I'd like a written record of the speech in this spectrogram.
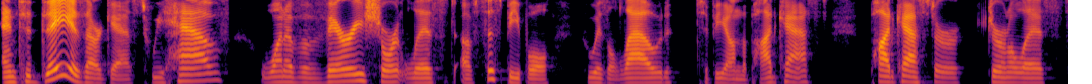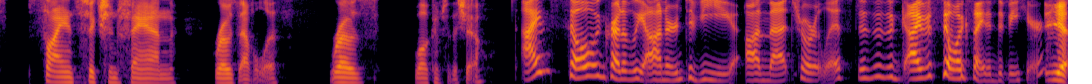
And today, as our guest, we have one of a very short list of cis people who is allowed to be on the podcast podcaster, journalist, science fiction fan, Rose Eveleth. Rose, welcome to the show. I'm so incredibly honored to be on that short list. This is a, I'm so excited to be here. Yeah,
